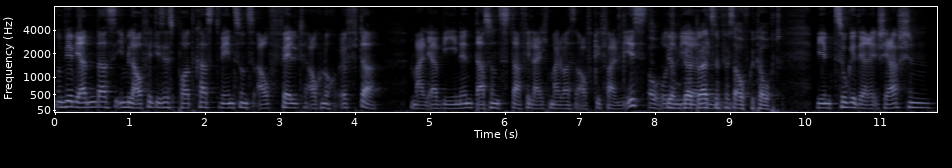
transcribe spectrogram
Und wir werden das im Laufe dieses Podcasts, wenn es uns auffällt, auch noch öfter mal erwähnen, dass uns da vielleicht mal was aufgefallen ist. Oh, oder sind wir gerade 13 im, Fässer aufgetaucht. wir im Zuge der Recherchen.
